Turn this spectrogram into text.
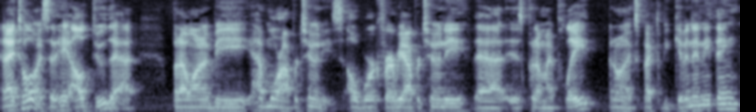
And I told him, I said, "Hey, I'll do that, but I want to be have more opportunities. I'll work for every opportunity that is put on my plate. I don't expect to be given anything,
